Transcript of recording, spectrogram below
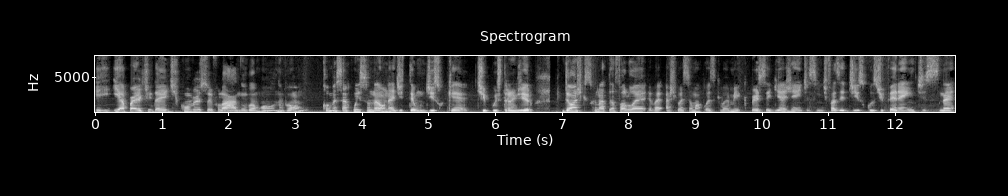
E, e a partir daí a gente conversou e falou: ah, não vamos, não vamos começar com isso não, né? De ter um disco que é tipo estrangeiro. Então acho que isso que o Nathan falou é, vai, acho que vai ser uma coisa que vai meio que perseguir a gente, assim, de fazer discos diferentes, né?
